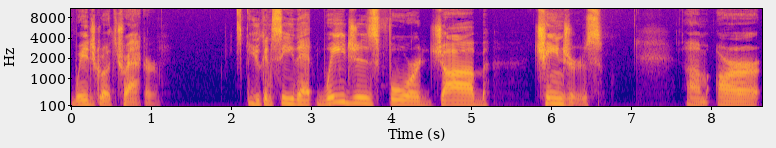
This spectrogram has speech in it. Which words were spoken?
wage growth tracker, you can see that wages for job changers um, are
